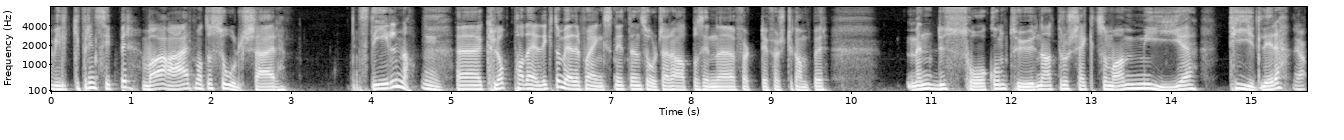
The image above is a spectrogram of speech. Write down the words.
hvilke prinsipper? Hva er på en måte Solskjær Stilen, da. Eh, Klopp hadde heller ikke noe bedre poengsnitt enn Solskjær har hatt på sine 40 første kamper. Men du så konturene av et prosjekt som var mye tydeligere. Ja.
